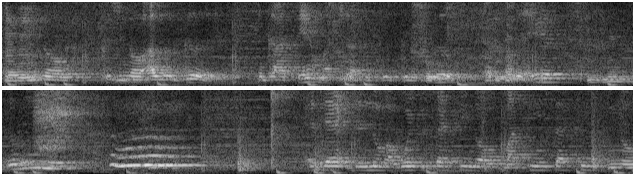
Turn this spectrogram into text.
Mhm. You know, because you know I look good, and goddamn my chest is look good too. The hair, ooh. and that, you know, my voice is sexy. You know, my team sexy. You know,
